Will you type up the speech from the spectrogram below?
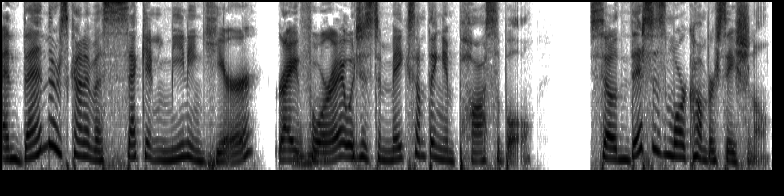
And then there's kind of a second meaning here, right, mm-hmm. for it, which is to make something impossible. So this is more conversational,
